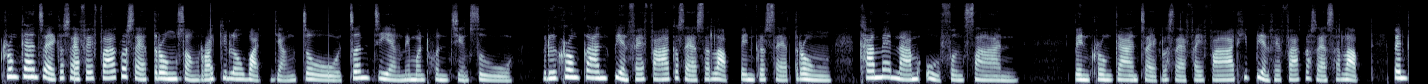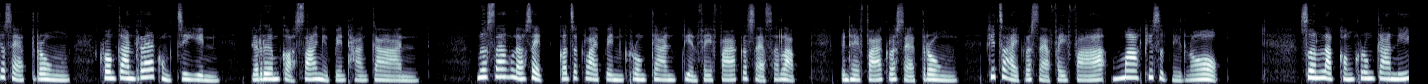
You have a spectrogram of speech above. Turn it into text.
โครงการจ่ายกระแสไฟฟ้ากระแสตรง 200 กิโลวัตต์หยางโจเจิ้นเจียงในมณฑลเจียงซู หรือโครงการเปลี่ยนไฟฟ้ากระแสสลับเป็นกระแสตรง ข้ามแม่น้ำอู่เฟิงซาน เป็นโครงการจ่ายกระแสไฟฟ้าที่เปลี่ยนไฟฟ้ากระแสสลับ เป็นกระแสตรง โครงการแรกของจีน ได้เริ่มก่อสร้างอย่างเป็นทางการ เมื่อสร้างแล้วเสร็จก็จะกลายเป็นโครงการเปลี่ยนไฟฟ้ากระแสสลับ เป็นไฟฟ้ากระแสตรง ที่จ่ายกระแสไฟฟ้ามากที่สุดในโลก ส่วนหลักของโครงการนี้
